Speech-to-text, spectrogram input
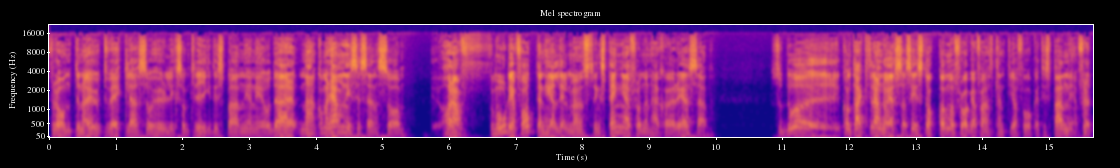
fronterna utvecklas och hur liksom kriget i Spanien är. Och där, när han kommer hem Nisse sen så har han förmodligen fått en hel del mönstringspengar från den här sjöresan. Så då eh, kontaktar han då SAC i Stockholm och frågar fan kan inte jag få åka till Spanien? För att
